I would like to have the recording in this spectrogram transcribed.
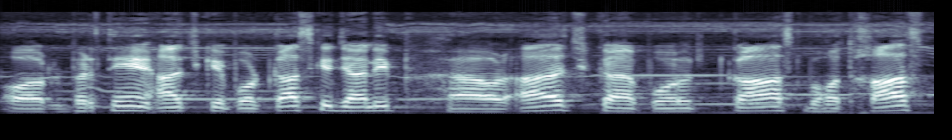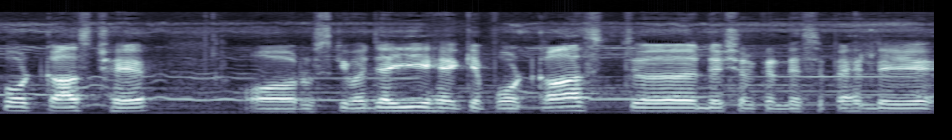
اور بڑھتے ہیں آج کے پوڈ کاسٹ کی جانب۔ اور آج کا پوڈ کاسٹ بہت خاص پوڈ کاسٹ ہے۔ اور اس کی وجہ یہ ہے کہ پوڈ کاسٹ نشر کرنے سے پہلے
